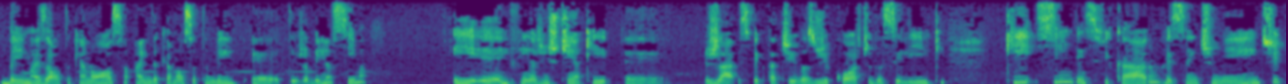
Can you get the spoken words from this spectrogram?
bem mais alta que a nossa, ainda que a nossa também é, esteja bem acima. E, é, enfim, a gente tinha aqui é, já expectativas de corte da Selic, que se intensificaram recentemente,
